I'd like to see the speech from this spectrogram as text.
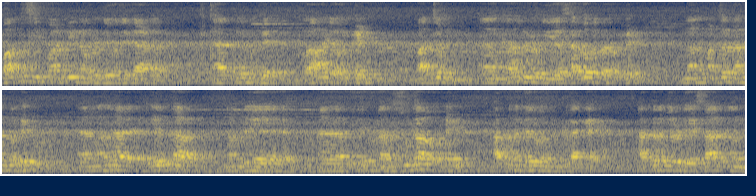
பாரசி பாண்டியன் அவருடைய உதவியாளர் அஹ், திருமதி ராய் அவர்கள் மற்றும் அஹ், சகோதரர்கள் சகோதரர் நான் மற்ற நண்பர்கள் நல்ல எழுத்தாளர் நம்முடைய சுதா சுகா அவர்கள் அத்தனை பேர் வந்திருக்கிறாங்க. அத்தனை சார்பில்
